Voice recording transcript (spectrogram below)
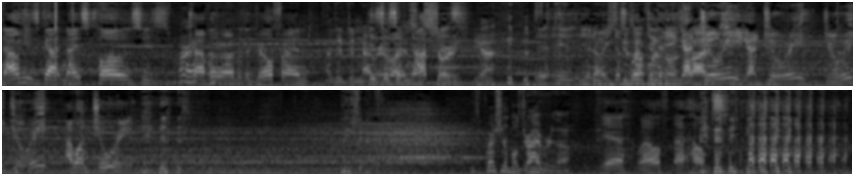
Now he's got nice clothes. He's right. traveling around with a girlfriend. I did, did not He's just realize the story. obnoxious. Yeah. He, he- you know, he Just just whipped it. You got vibes. jewelry. You got jewelry. Jewelry. Jewelry. I want jewelry. He's a questionable driver, though. Yeah, well, that helps.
